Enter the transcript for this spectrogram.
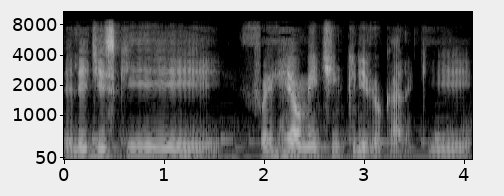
Ele diz que foi realmente incrível, cara, que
